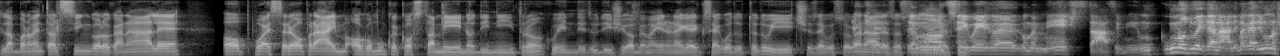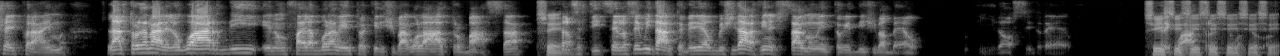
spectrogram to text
l'abbonamento al singolo canale o può essere o Prime o comunque costa meno di Nitro, quindi tu dici vabbè, ma io non è che seguo tutto Twitch, seguo questo canale, Eh, certo, se uno non segue eh, come me, ci sta, segui un- uno o due canali, magari uno c'è il Prime, l'altro canale lo guardi e non fai l'abbonamento perché dici pago l'altro, basta. Sì. Però se, ti- se lo segui tanto e vedi la pubblicità, alla fine ci sta il momento che dici vabbè, oh, gli dossi 3 euro. Sì, tre, sì, quattro, sì, sì, sì, sì.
